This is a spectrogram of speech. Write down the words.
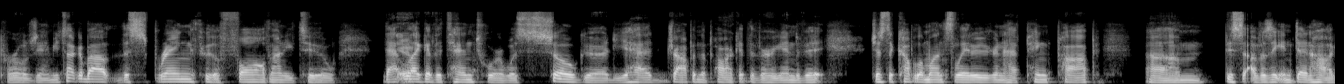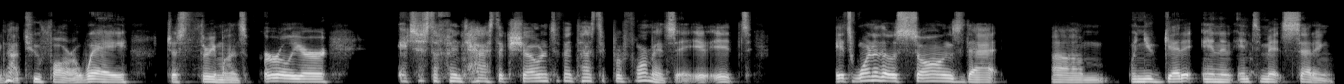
Pearl Jam. You talk about the spring through the fall of 92 that Yeah. leg of the 10 tour was so good. You had Drop in the Park at the very end of it. Just a couple of months later, you're going to have Pinkpop. Um, this obviously in Den Haag, not too far away, just three months earlier. It's just a fantastic show and it's a fantastic performance. It, it's it's one of those songs that um, when you get it in an intimate setting,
